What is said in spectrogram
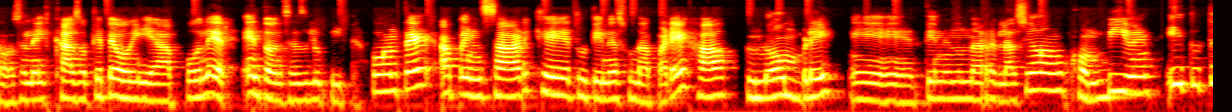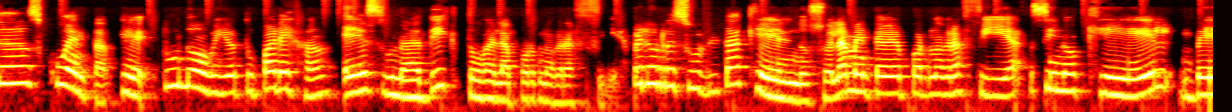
en el caso que te voy a poner. Entonces, Lupita, ponte a pensar que tú tienes una pareja, un hombre, eh, tienen una relación, conviven y tú te das cuenta que tu novio, tu pareja es un adicto a la pornografía. Pero resulta que él no solamente ve pornografía, sino que él ve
